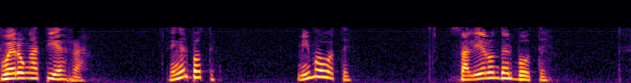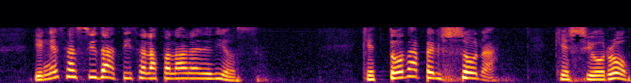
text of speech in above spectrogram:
fueron a tierra, en el bote, mismo bote. Salieron del bote. Y en esa ciudad dice la palabra de Dios que toda persona que se oró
